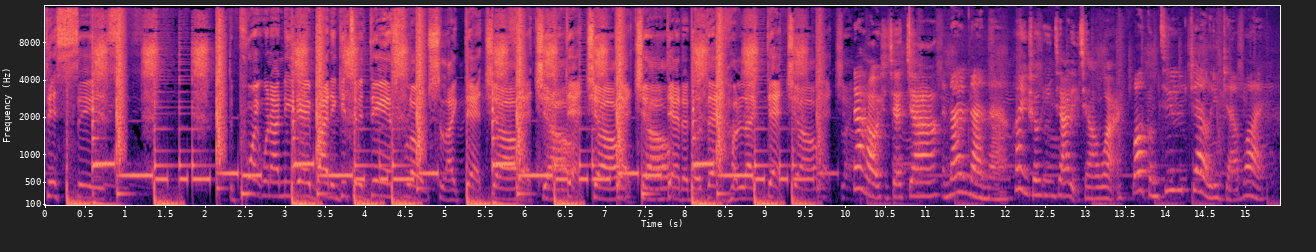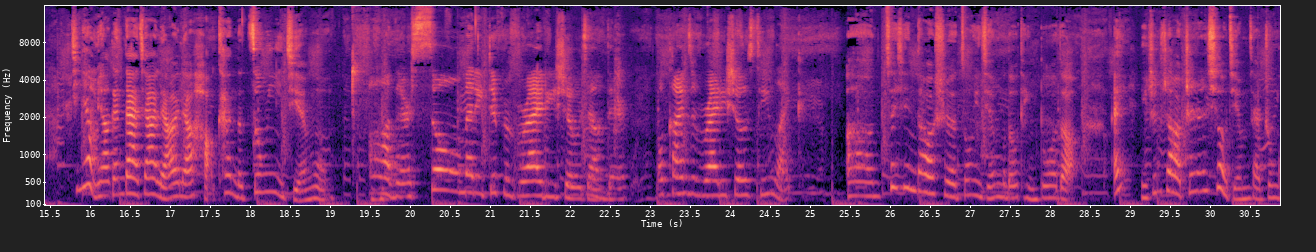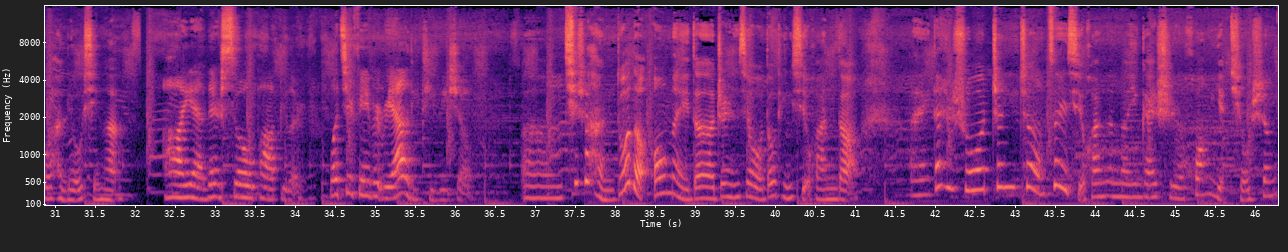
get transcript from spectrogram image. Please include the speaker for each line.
Speaker 1: This is the point when I need everybody to get to the dance floor. Just like that, y'all. That, y'all. That, y'all. That, y'all. That, or that, or like that, y'all.
Speaker 2: 大家好，我是佳佳，
Speaker 3: And I'm Nana.
Speaker 2: 欢迎收听家里家外。
Speaker 3: Welcome to 家里家外。
Speaker 2: 今天我们要跟大家聊一聊好看的综艺节目。
Speaker 3: Oh, there are so many different variety shows out there. What kinds of variety shows do you like?
Speaker 2: 嗯、最近倒是综艺节目都挺多的。 哎，你知不知道真人秀节目在中国很流行啊？
Speaker 3: Oh, yeah, they're so popular. What's your favorite reality TV show?
Speaker 2: 嗯，其实很多的欧美的真人秀我都挺喜欢的。哎，但是说真正最喜欢的呢，应该是《荒野求生》。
